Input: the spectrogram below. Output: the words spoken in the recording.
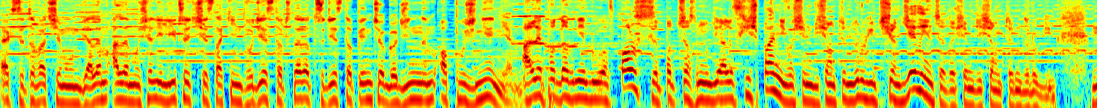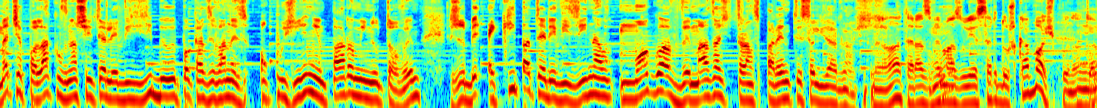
ekscytować się mundialem, ale musieli liczyć się z takim 24-35 godzinnym opóźnieniem. Ale podobnie było w Polsce podczas mundialu w Hiszpanii w 82, 1982. Mecze Polaków w naszej telewizji były pokazywane z opóźnieniem parominutowym, żeby ekipa telewizyjna mogła wymazać transparenty Solidarności. No, a teraz wymazuje serduszka wośpu, no to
